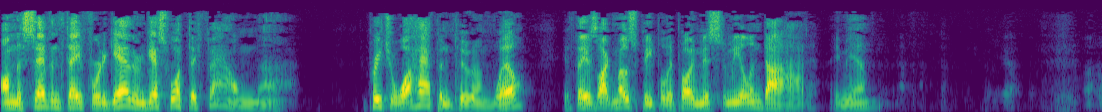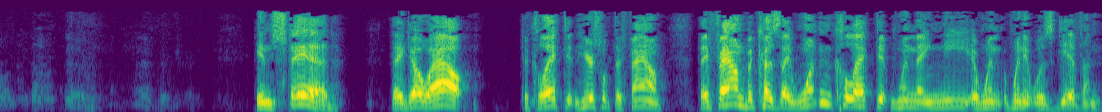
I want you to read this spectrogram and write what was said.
on the seventh day for to gather, and guess what? They found none. Preacher, what happened to them? Well, if they was like most people, they probably missed a meal and died. Amen. Instead, they go out to collect it, and here's what they found. They found because they wouldn't collect it when they need, uh, when, when it was given,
